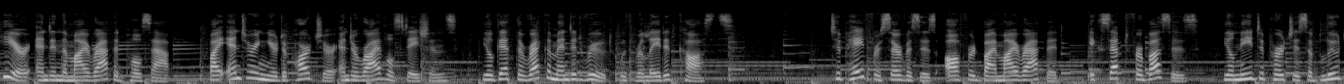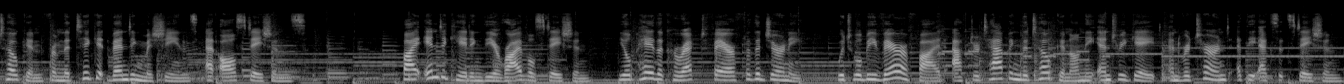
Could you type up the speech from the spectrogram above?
here and in the My Rapid Pulse app, by entering your departure and arrival stations, you'll get the recommended route with related costs. To pay for services offered by MyRapid, except for buses, you'll need to purchase a blue token from the ticket vending machines at all stations. By indicating the arrival station, you'll pay the correct fare for the journey, which will be verified after tapping the token on the entry gate and returned at the exit station.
